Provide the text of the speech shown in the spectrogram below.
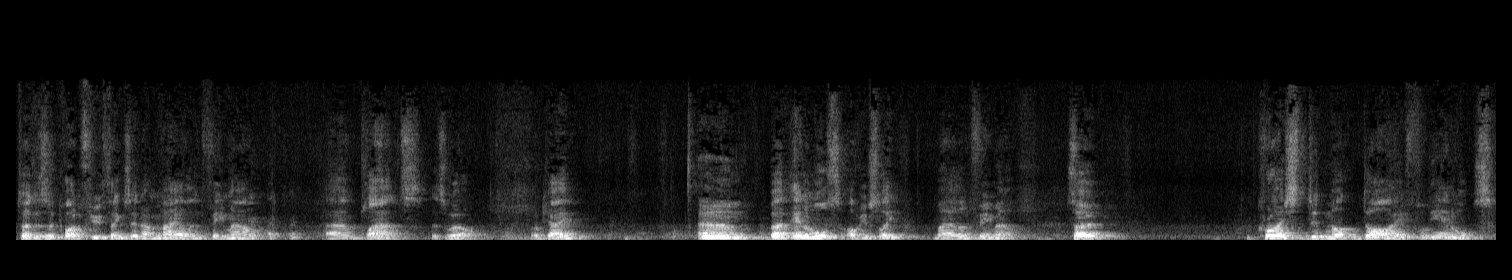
So there's a, quite a few things that are male and female um, plants as well. Okay. Um, but animals, obviously, male and female. So Christ did not die for the animals.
